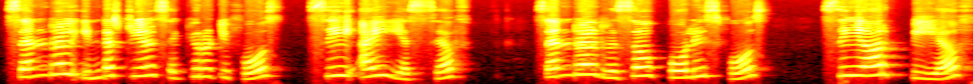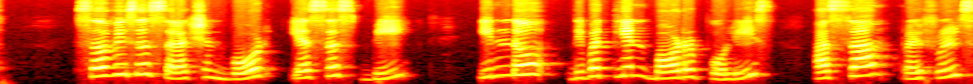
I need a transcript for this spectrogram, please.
central industrial security force CISF, central reserve police force CRPF, services selection board SSB, Indo Tibetan border police, Assam rifles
